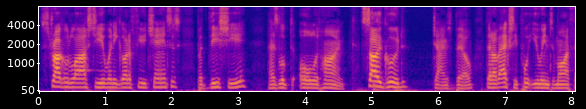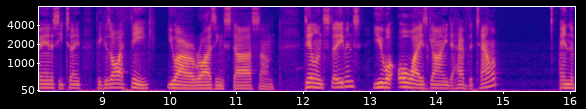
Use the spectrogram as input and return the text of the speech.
struggled last year when he got a few chances, but this year has looked all at home. So good, James Bell, that I've actually put you into my fantasy team because I think you are a rising star, son. Dylan Stevens, you are always going to have the talent and the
